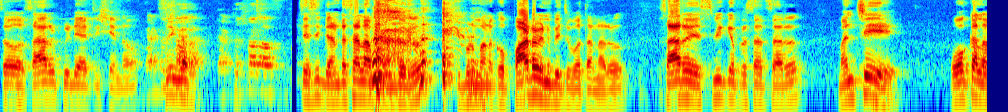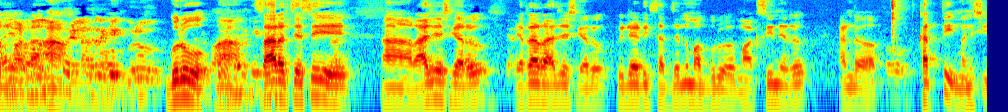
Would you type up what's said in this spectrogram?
So sir paediatrician singer వచ్చేసి ఘంటసాల గుంటూరు ఇప్పుడు మనకు పాట వినిపించబోతున్నారు. Sir SVK Prasad sir. మంచి ఓకల్ అనమాట గురువు. సార్ వచ్చేసి రాజేష్ గారు ఎర్ర రాజేష్ గారు పీడియాటిక్ సర్జన్ మా గురువు మాకు సీనియర్ అండ్ కత్తి మనిషి.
